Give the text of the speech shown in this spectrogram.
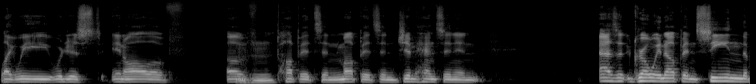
like we were just in all of of Mhm. puppets and Muppets and Jim Henson and as it growing up and seeing the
